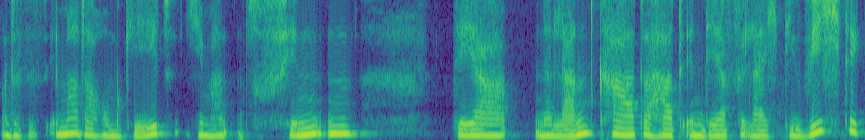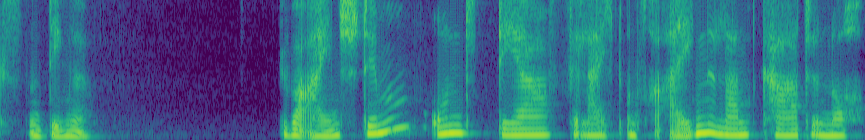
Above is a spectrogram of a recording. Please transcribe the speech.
Und dass es immer darum geht, jemanden zu finden, der eine Landkarte hat, in der vielleicht die wichtigsten Dinge übereinstimmen und der vielleicht unsere eigene Landkarte noch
